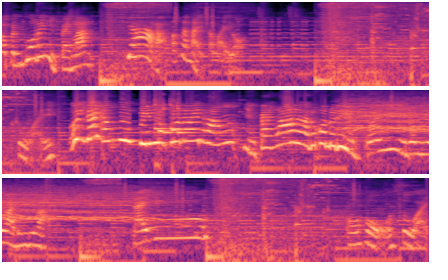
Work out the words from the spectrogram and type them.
เราเป็นพวกได้หินแปลงร่างยากอะตั้งแต่ไหนแต่ไรหรอ วยเอ้ยได้ทั้งบูปินแล้วก็ได้ทั้งหินแปลงร่างเลยค่ะทุกคนดูดิเฮ้ยดวงดีว่ะดวงดีว่ะได้อยู่โอ้โห สวย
